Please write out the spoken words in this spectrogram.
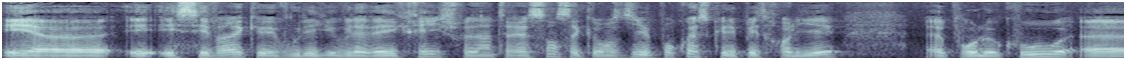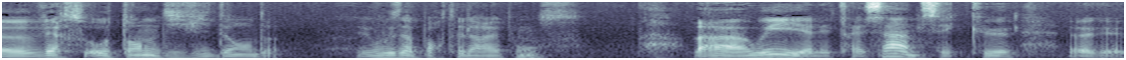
Et, euh, et, et c'est vrai que vous l'avez écrit, je trouve intéressant, c'est qu'on se dit mais pourquoi est-ce que les pétroliers, pour le coup, versent autant de dividendes? Et vous apportez la réponse? Bah oui, elle est très simple, c'est que euh,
